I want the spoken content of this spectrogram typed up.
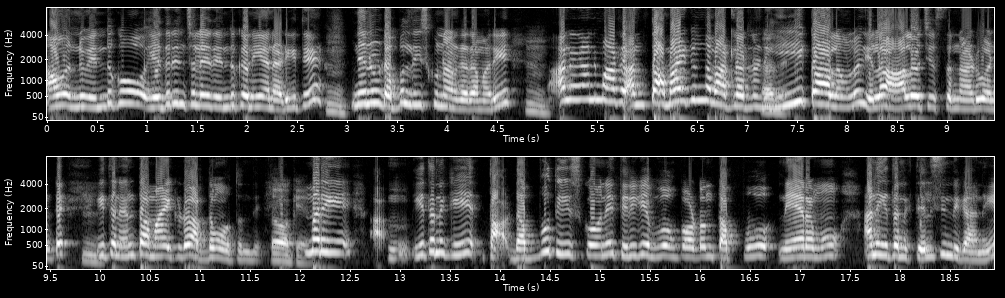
అవును నువ్వు ఎందుకు ఎదిరించలేదు ఎందుకని? అని అడిగితే నేను డబ్బులు తీసుకున్నాను కదా మరి. అని అని మాట అంత అమాయకంగా మాట్లాడుతున్నాడు. ఈ కాలంలో ఇలా ఆలోచిస్తున్నాడు అంటే ఇతను ఎంత అమాయకుడో అర్థమవుతుంది. మరి ఇతనికి డబ్బు తీసుకొని తిరిగి ఇవ్వకపోవడం తప్పు నేరము అని ఇతనికి తెలిసింది కానీ.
